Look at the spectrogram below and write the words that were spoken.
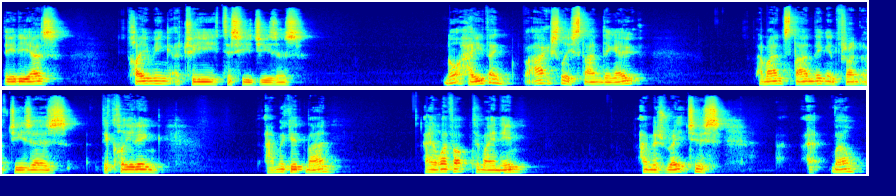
There he is, climbing a tree to see Jesus. Not hiding, but actually standing out. A man standing in front of Jesus, declaring, I'm a good man. I live up to my name. I'm as righteous, uh, well,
